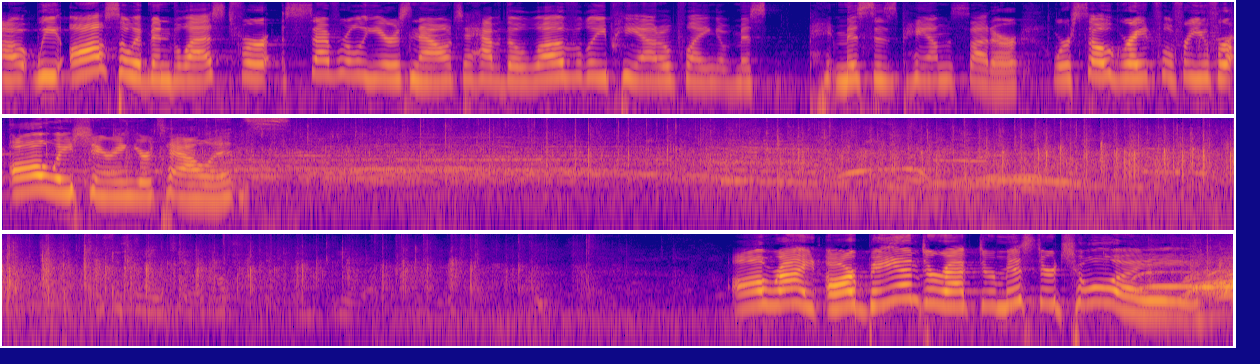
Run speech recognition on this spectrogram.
Uh, we also have been blessed for several years now to have the lovely piano playing of Miss, P- Mrs. Pam Sutter. We're so grateful for you for always sharing your talents. All right, our band director, Mr. Choi.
